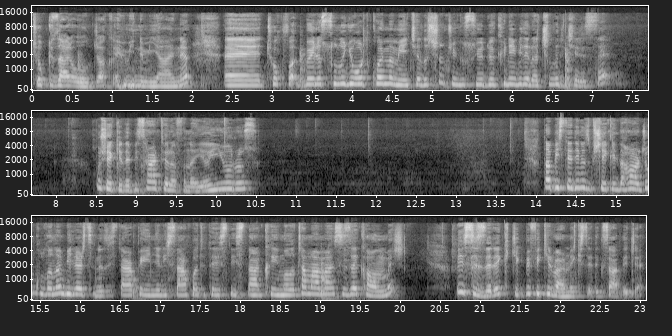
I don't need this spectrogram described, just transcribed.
Çok güzel olacak eminim yani. Ee, çok böyle sulu yoğurt koymamaya çalışın. Çünkü suyu dökülebilir açılır içerisi. Bu şekilde biz her tarafına yayıyoruz. Tabi istediğiniz bir şekilde harcı kullanabilirsiniz. İster peynirli, ister patatesli, ister kıymalı tamamen size kalmış. Biz sizlere küçük bir fikir vermek istedik sadece.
